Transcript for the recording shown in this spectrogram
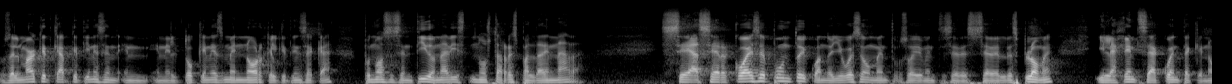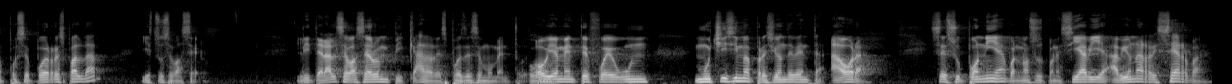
o sea, el market cap que tienes en, en- en el token es menor que el que tienes acá, pues no hace sentido, nadie no está respaldada en nada. Se acercó a ese punto y cuando llegó ese momento, pues obviamente se, des- se da el desplome y la gente se da cuenta que no pues, se puede respaldar y esto se va a cero. Literal se va a cero en picada después de ese momento. Oh. Obviamente fue un muchísima presión de venta. Ahora, se suponía, bueno, no se supone, sí había, había una reserva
